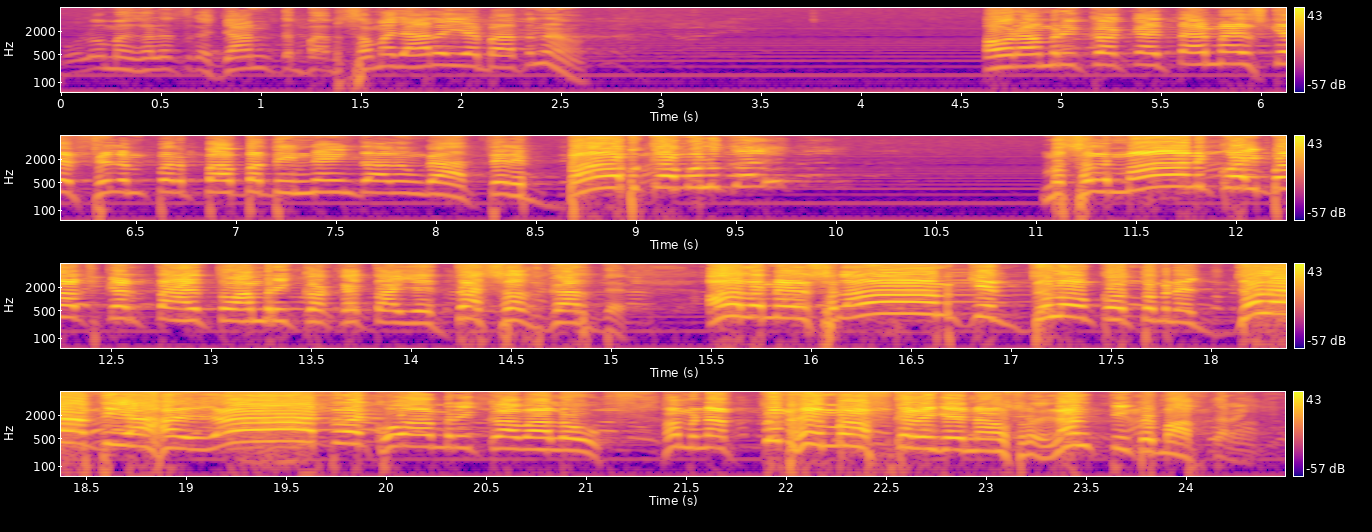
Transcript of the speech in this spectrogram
بولو، میں غلط جان، سمجھ آ رہی ہے بات نا؟ اور امریکہ کہتا ہے، میں اس کے فلم پر پابندی نہیں ڈالوں گا. تیرے باپ کا ملک ہے۔ مسلمان کوئی بات کرتا ہے تو امریکہ کہتا ہے، یہ دہشت گرد عالم اسلام کے دلوں کو تم نے جلا دیا ہے۔ یاد رکھو امریکہ والوں ہم نہ تمہیں معاف کریں گے، نہ اس لانتی کو معاف کریں گے۔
